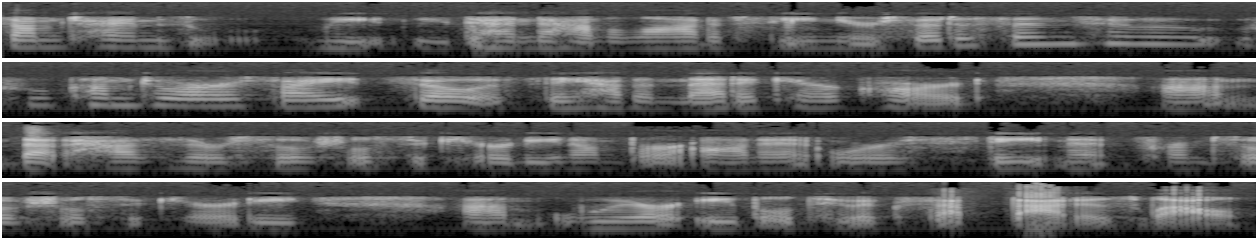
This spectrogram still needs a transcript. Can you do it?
sometimes we, we tend to have a lot of senior citizens who, who come to our site. So if they have a Medicare card um, that has their Social Security number on it or a statement from Social Security, um, we're able to accept that as well.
